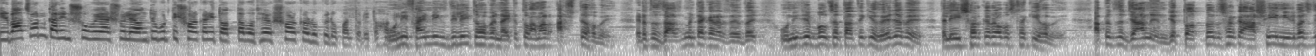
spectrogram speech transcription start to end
নির্বাচনকালীন সময়ে আসলে অন্তর্বর্তী সরকারি তত্ত্বাবধায়ক সরকার রূপে রূপান্তরিত হবে। উনি ফাইন্ডিংস দিলেই তো হবে না এটা তো আমার আসতে হবে। এটা তো জাজমেন্ট আকারে আসতে হবে। তাই উনি যে বলছে তাতে কি হয়ে যাবে? তাহলে এই সরকারের অবস্থা কি হবে? আপনি তো জানেন যে তত্ত্বাবধায়ক সরকার আসেই নির্বাচিত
